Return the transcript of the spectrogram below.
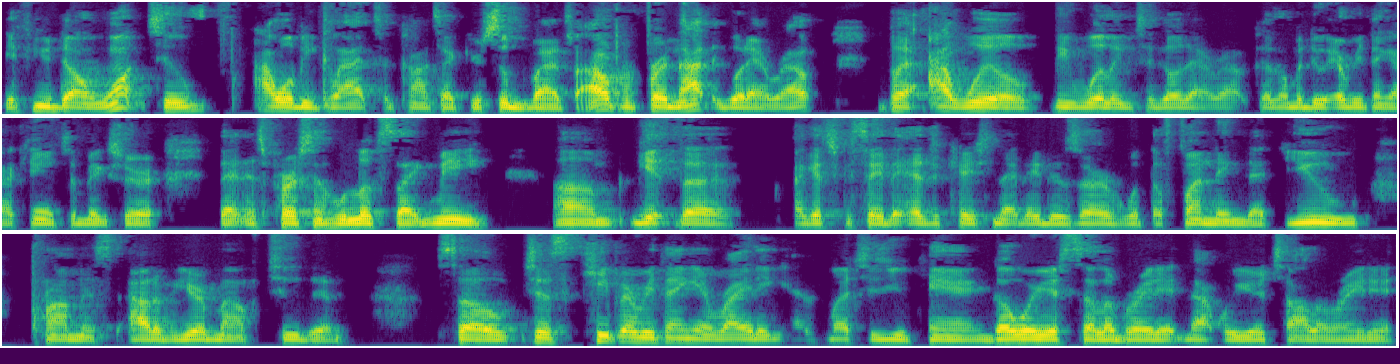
If you don't want to, I will be glad to contact your supervisor. I would prefer not to go that route, but I will be willing to go that route because I'm going to do everything I can to make sure that this person who looks like me um, get the, I guess you could say, the education that they deserve with the funding that you promised out of your mouth to them. So just keep everything in writing as much as you can. Go where you're celebrated, not where you're tolerated,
